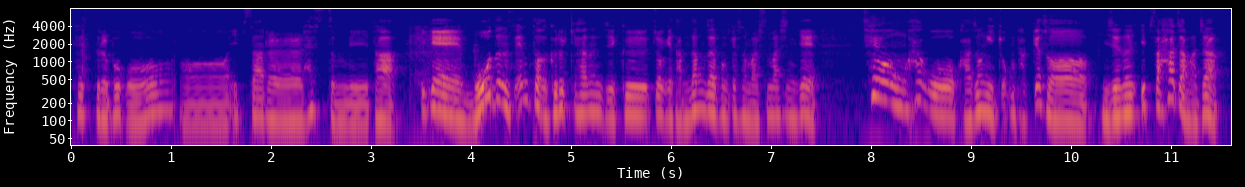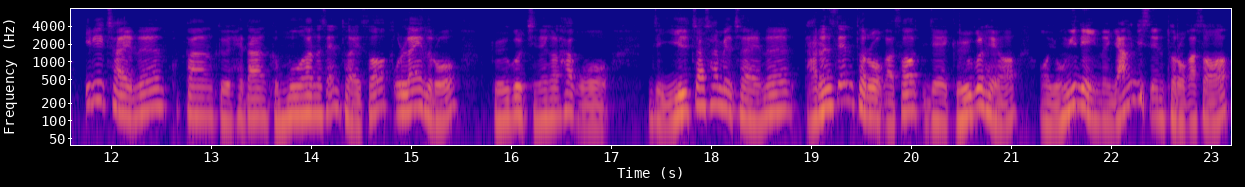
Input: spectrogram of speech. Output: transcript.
테스트를 보고 어, 입사를 했습니다. 이게 모든 센터가 그렇게 하는지 그쪽에 담당자분께서 말씀하신 게 채용하고 과정이 조금 바뀌어서 이제는 입사하자마자 1일차에는 쿠팡 그 해당 근무하는 센터에서 온라인으로 교육을 진행을 하고 이제 2일차, 3일차에는 다른 센터로 가서 이제 교육을 해요. 어, 용인에 있는 양지 센터로 가서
